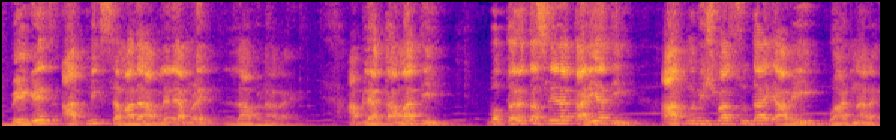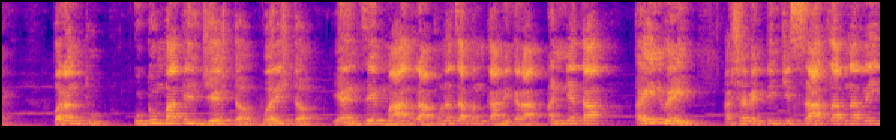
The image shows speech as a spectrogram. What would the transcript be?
वेगळेच आत्मिक समाधान आपल्याला यामुळे लाभणार आहे. आपल्या कामातील व करत असलेल्या कार्यातील आत्मविश्वास सुद्धा यावेळी वाढणार आहे. परंतु कुटुंबातील ज्येष्ठ वरिष्ठ यांचे मान राखूनच आपण कामे करा. अन्यथा ऐनवेळी अशा व्यक्तींची साथ लाभणार नाही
